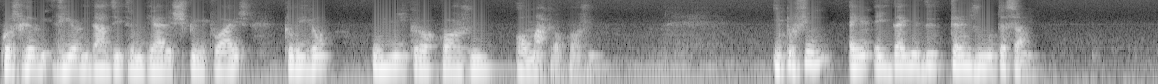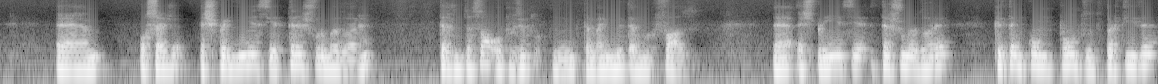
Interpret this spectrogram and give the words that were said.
com as realidades intermediárias espirituais que ligam o microcosmo ao macrocosmo. E por fim, a, a ideia de transmutação. Um, ou seja, a experiência transformadora, transmutação, ou por exemplo, também metamorfose. Uh, a experiência transformadora que tem como ponto de partida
